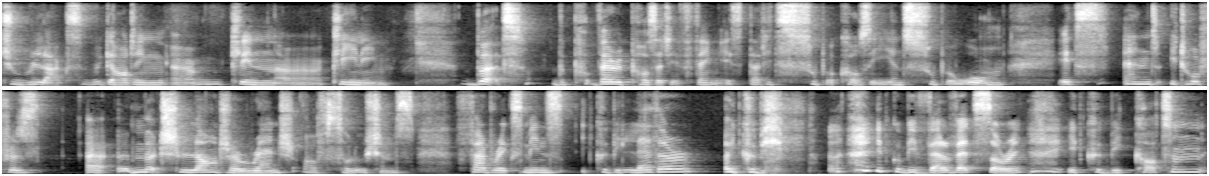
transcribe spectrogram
to relax regarding um, clean uh, cleaning. But the p- very positive thing is that it's super cozy and super warm. It's and it offers a, a much larger range of solutions. Fabrics means it could be leather, oh, it could be it could be velvet, sorry. It could be cotton,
